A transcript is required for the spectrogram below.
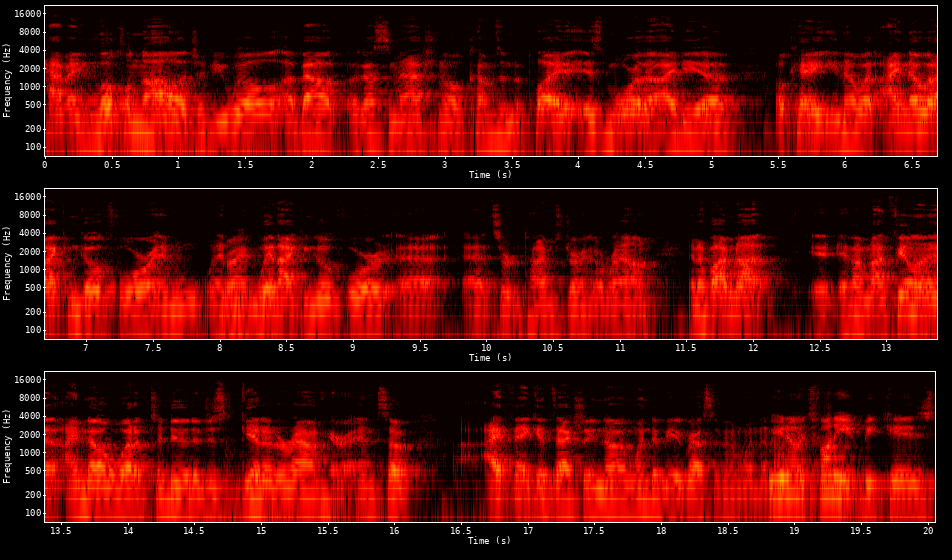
having local knowledge, if you will, about Augusta National comes into play is more the idea of okay, you know what, I know what I can go for and, and right. when I can go for it at, at certain times during a round, and if I'm not if I'm not feeling it, I know what to do to just get it around here, and so I think it's actually knowing when to be aggressive and when to. Well, you know, it's funny because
